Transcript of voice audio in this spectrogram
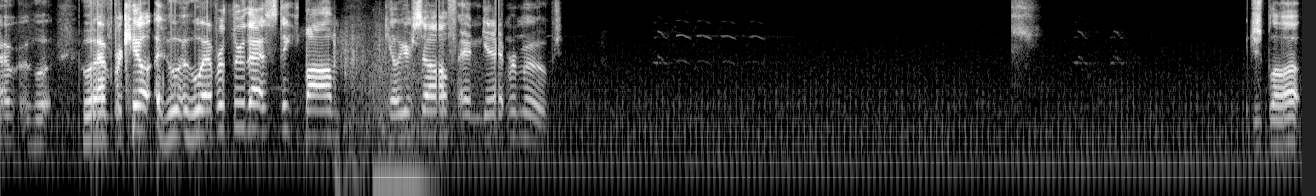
Whoever, whoever kill who, whoever threw that sticky bomb, kill yourself and get it removed. Just blow up.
